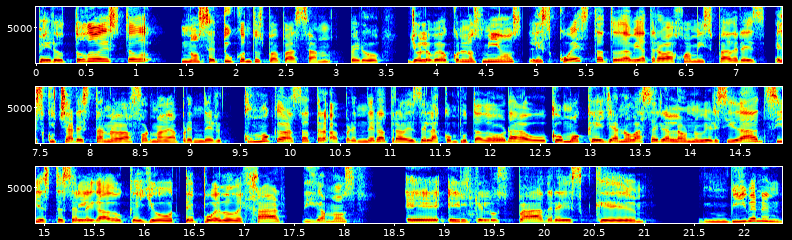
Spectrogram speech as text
pero todo esto no sé tú con tus papás, Sam, pero yo lo veo con los míos. Les cuesta todavía trabajo a mis padres escuchar esta nueva forma de aprender. ¿Cómo que vas a aprender a través de la computadora? ¿O cómo que ya no vas a ir a la universidad si este es el legado que yo te puedo dejar? Digamos, eh, el que los padres que viven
